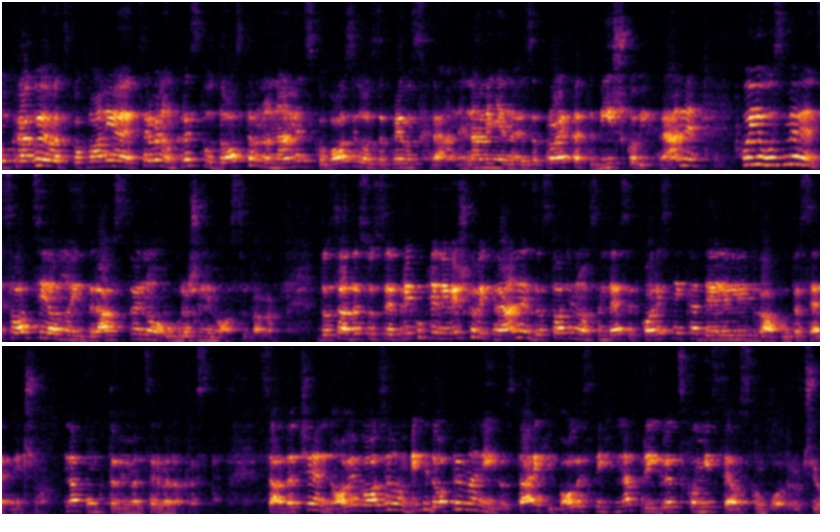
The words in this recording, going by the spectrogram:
Klub Kragujevac poklonio je Crvenom krstu dostavno namensko vozilo za prevoz hrane. Namenjeno je za projekat Viškovi hrane, koji je usmeren socijalno i zdravstveno ugroženim osobama. Do sada su se prikupljeni viškovi hrane za 180 korisnika delili dva puta sedmično, na punktovima Crvenog krsta. Sada će novim vozilom biti dopremani do starih i bolesnih na prigradskom i selskom području.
